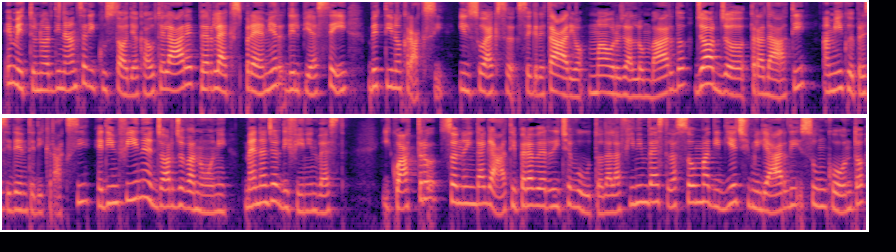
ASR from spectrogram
emette un'ordinanza di custodia cautelare per l'ex premier del PSI Bettino Craxi, il suo ex segretario Mauro Giallombardo, Giorgio Tradati, amico e presidente di Craxi, ed infine Giorgio Vanoni, manager di Fininvest. I quattro sono indagati per aver ricevuto dalla Fininvest la somma di 10 miliardi su un conto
